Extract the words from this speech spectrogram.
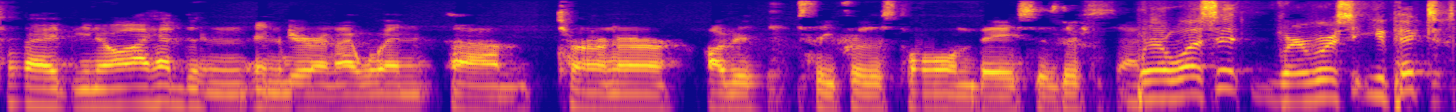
type, you know, I had to in, in here and I went um, Turner, obviously for the stolen bases. There's Where was it? Where was it you picked?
